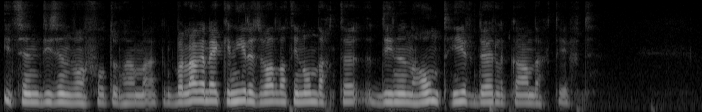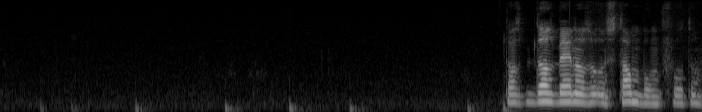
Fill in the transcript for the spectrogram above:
iets in die zin van foto gaan maken. Het belangrijke hier is wel dat die, ondacht, die een hond hier duidelijk aandacht heeft. Dat is, dat is bijna zo'n stamboomfoto.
